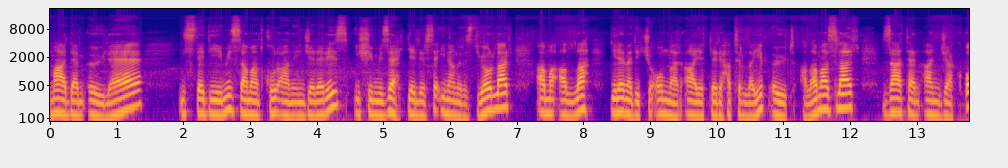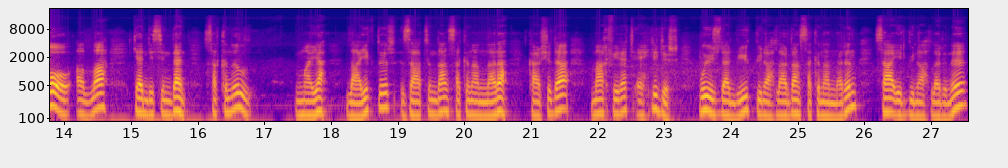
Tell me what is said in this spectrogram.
madem öyle istediğimiz zaman Kur'an'ı inceleriz, işimize gelirse inanırız diyorlar. Ama Allah dilemedikçe onlar ayetleri hatırlayıp öğüt alamazlar. Zaten ancak o Allah kendisinden sakınılmaya layıktır. Zatından sakınanlara karşı da mağfiret ehlidir. Bu yüzden büyük günahlardan sakınanların sair günahlarını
